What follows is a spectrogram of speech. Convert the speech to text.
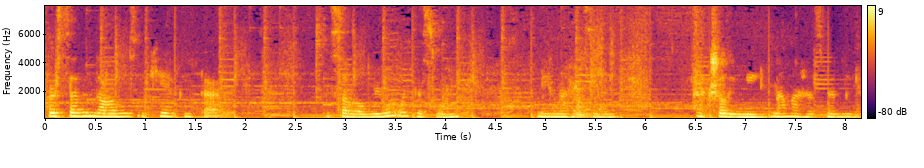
For $7, you can't beat that. So we went with this one. Me and my husband. Actually me, not my husband, me.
